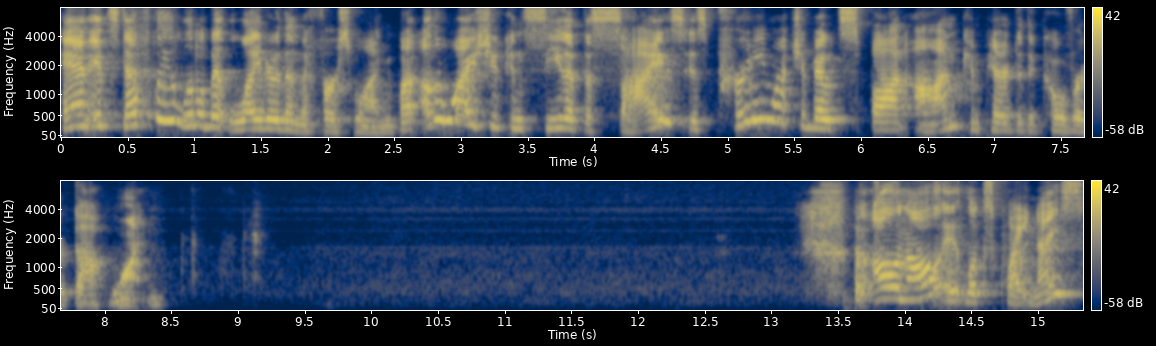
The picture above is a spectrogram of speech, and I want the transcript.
And it's definitely a little bit lighter than the first one, but otherwise you can see that the size is pretty much about spot on compared to the Covert Dock 1. But all in all, it looks quite nice,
